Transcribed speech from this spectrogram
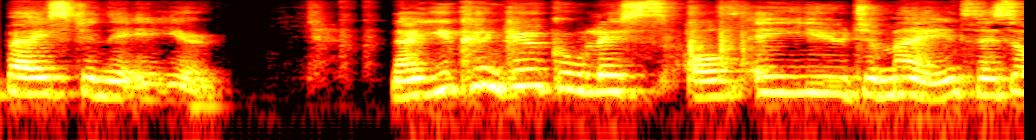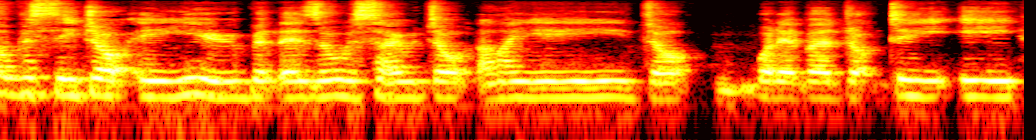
based in the EU. Now you can Google lists of EU domains. There's obviously .eu, but there's also .ie, whatever, .de,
